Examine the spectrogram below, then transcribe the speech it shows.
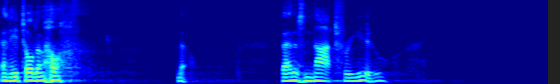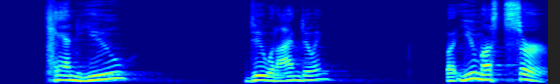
And he told them, Oh, no, that is not for you. Can you do what I'm doing? but you must serve.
